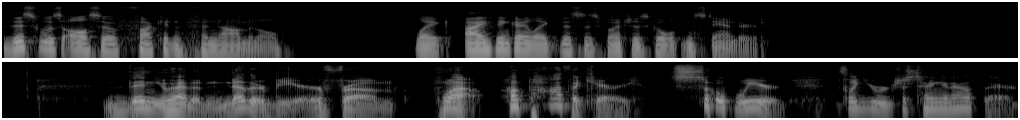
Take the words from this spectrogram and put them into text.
this was also fucking phenomenal. Like I think I like this as much as Golden Standard. Then you had another beer from, wow, Apothecary. So weird. It's like you were just hanging out there.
